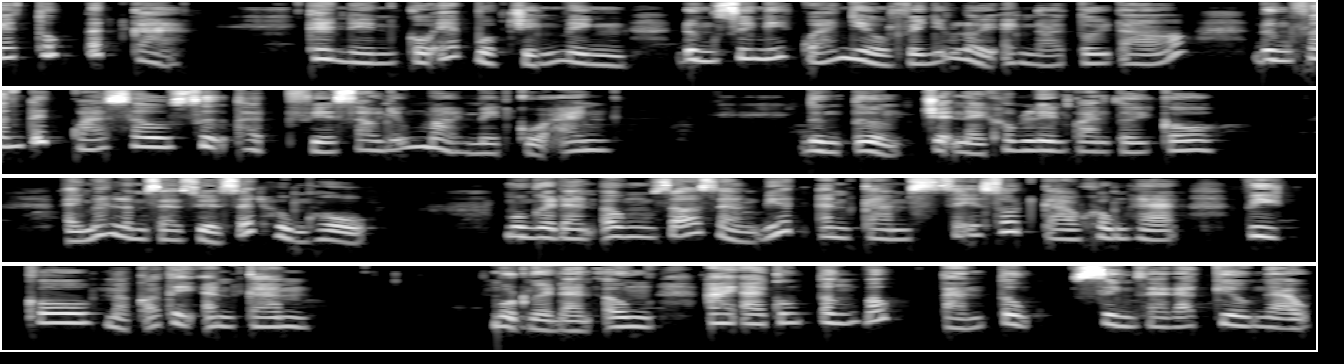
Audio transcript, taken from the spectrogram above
kết thúc tất cả. Thế nên cô ép buộc chính mình đừng suy nghĩ quá nhiều về những lời anh nói tối đó, đừng phân tích quá sâu sự thật phía sau những mỏi mệt của anh. Đừng tưởng chuyện này không liên quan tới cô. Ánh mắt Lâm Gia Duyệt rất hùng hổ. Một người đàn ông rõ ràng biết ăn cam sẽ sốt cao không hạ vì cô mà có thể ăn cam. Một người đàn ông ai ai cũng tâng bốc, tán tụng, sinh ra đã kiêu ngạo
